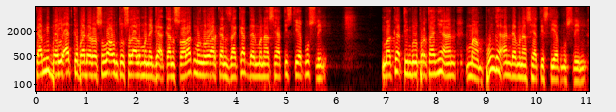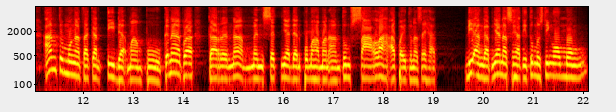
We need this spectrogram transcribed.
Kami bayat kepada Rasulullah untuk selalu menegakkan sholat, mengeluarkan zakat, dan menasehati setiap muslim. Maka timbul pertanyaan, mampu nggak Anda menasihati setiap muslim? Antum mengatakan tidak mampu. Kenapa? Karena mindsetnya dan pemahaman antum salah apa itu nasihat. Dianggapnya nasihat itu mesti ngomong.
